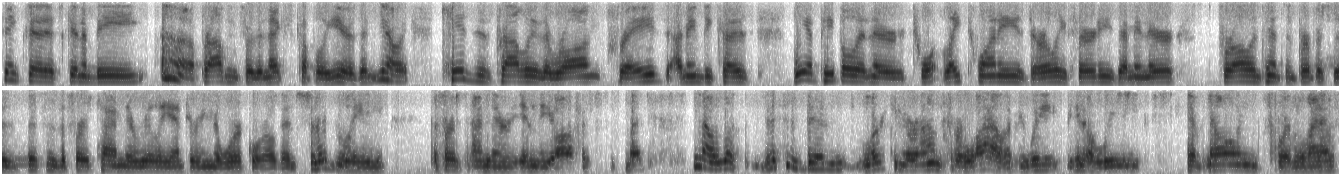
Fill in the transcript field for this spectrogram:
think that it's going to be a problem for the next couple of years. And, you know, kids is probably the wrong phrase. I mean, because we have people in their tw- late 20s, early 30s. I mean, they're for all intents and purposes, this is the first time they're really entering the work world, and certainly the first time they're in the office. But you know, look, this has been lurking around for a while. I mean, we, you know, we have known for the last,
